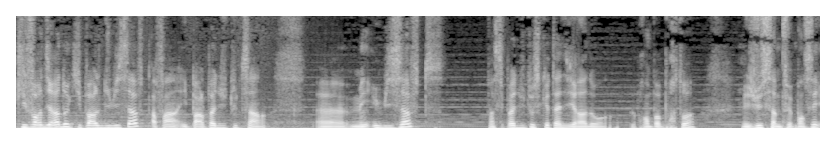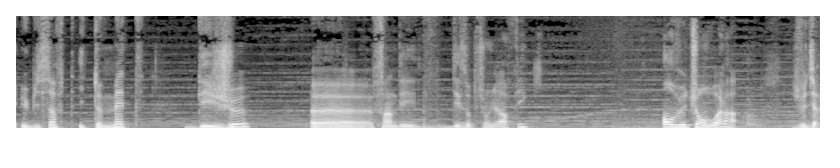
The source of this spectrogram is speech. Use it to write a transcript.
Clifford Dirado qui parle d'Ubisoft, enfin il parle pas du tout de ça, hein. euh, mais Ubisoft, enfin c'est pas du tout ce que t'as dit Rado, hein. le prends pas pour toi, mais juste ça me fait penser, Ubisoft ils te mettent des jeux, euh, enfin des, des options graphiques, en veux-tu en voilà. Je veux dire,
